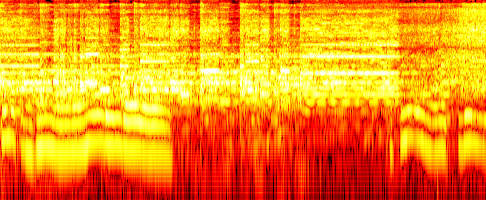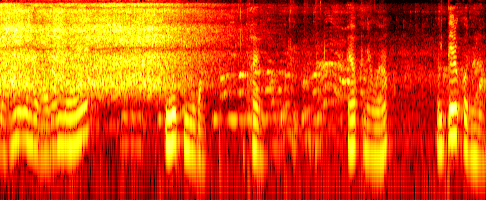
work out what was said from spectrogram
처음부터 이상해요. 했는데 하는 원래 기대했는데 하는 거 알았네. 이겼습니다. 아파요. 왜 아프냐고요? 우리 때렸거든요.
